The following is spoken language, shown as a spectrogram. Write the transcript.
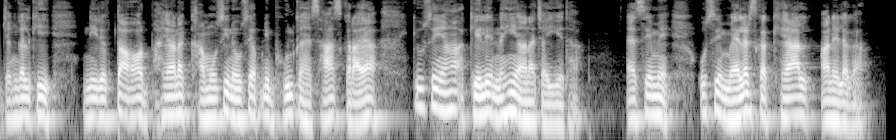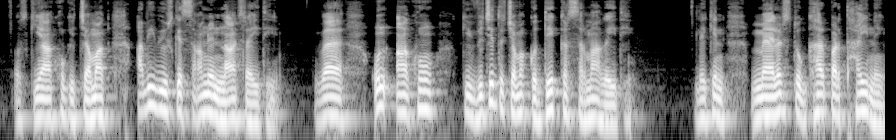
जंगल की नीरवता और भयानक खामोशी ने उसे अपनी भूल का एहसास कराया कि उसे यहाँ अकेले नहीं आना चाहिए था। ऐसे में उसे मेलर्स का ख्याल आने लगा। उसकी आँखों की चमक अभी भी उसके सामने नाच रही थी। वह उन आँखों की विचित्र चमक को देखकर शर्मा गई थी। लेकिन मैलर्स तो घर पर था ही नहीं।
